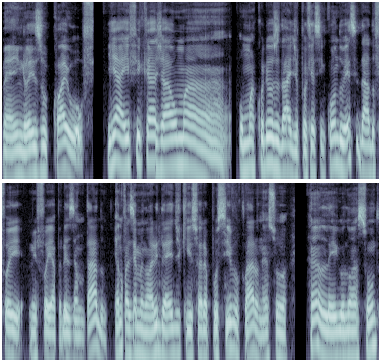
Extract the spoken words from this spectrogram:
né, em inglês, o coi-wolf. E aí fica já uma, uma curiosidade, porque assim, quando esse dado foi, me foi apresentado, eu não fazia a menor ideia de que isso era possível, claro, né? Sou leigo no assunto,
